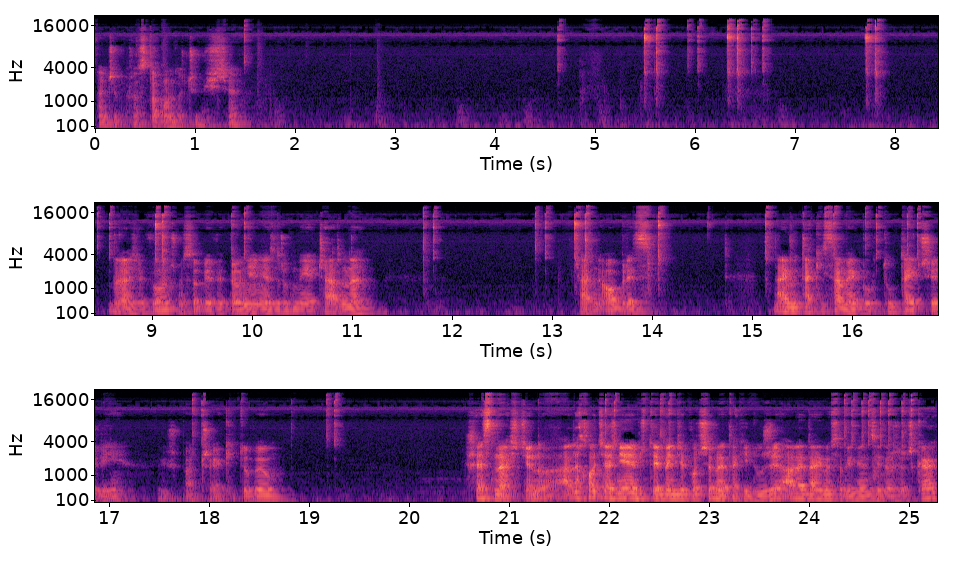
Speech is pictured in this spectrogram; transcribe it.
Znaczy prostokąt oczywiście. Na razie wyłączmy sobie wypełnienie, zróbmy je czarne. Czarny obrys. Dajmy taki sam jak był tutaj, czyli już patrzę jaki tu był. 16, no ale chociaż nie wiem czy tutaj będzie potrzebny taki duży, ale dajmy sobie więcej troszeczkę.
